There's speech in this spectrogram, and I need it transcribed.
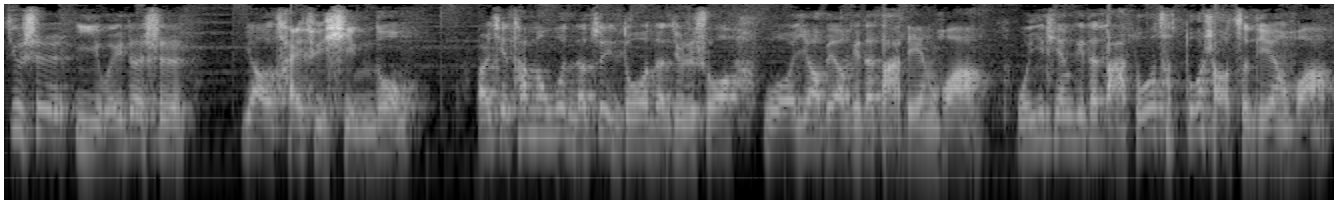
就是以为这是要采取行动，而且他们问的最多的就是说，我要不要给他打电话？我一天给他打多次多少次电话？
